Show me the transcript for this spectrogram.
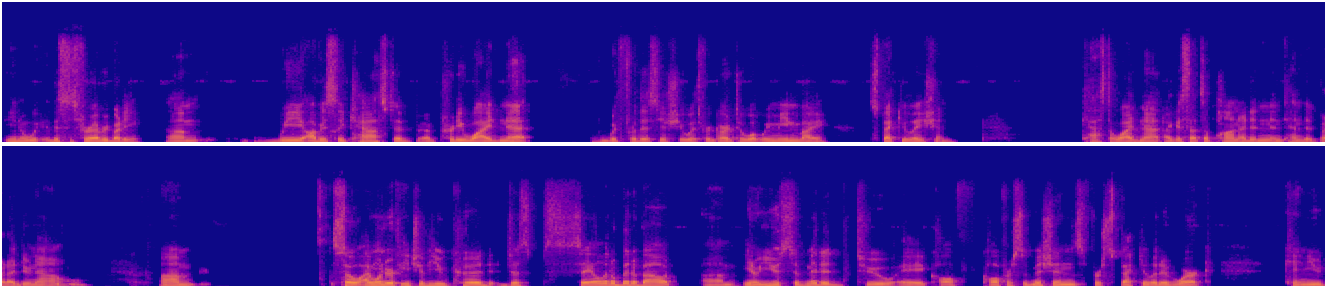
you know we, this is for everybody. Um, we obviously cast a, a pretty wide net with for this issue with regard to what we mean by speculation cast a wide net. I guess that's a pun. I didn't intend it, but I do now. Um, so I wonder if each of you could just say a little bit about, um, you know, you submitted to a call call for submissions for speculative work. Can you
